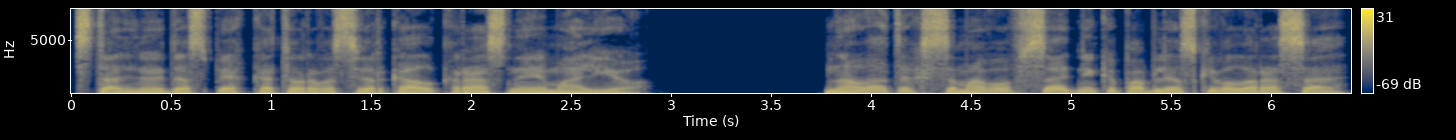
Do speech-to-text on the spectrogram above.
стальной доспех которого сверкал красной эмалью. На латах самого всадника поблескивала роса,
